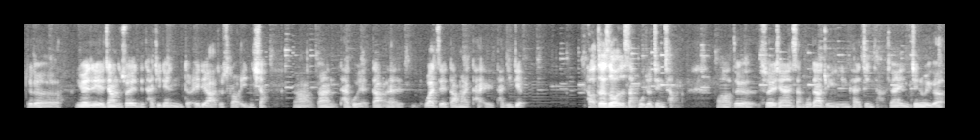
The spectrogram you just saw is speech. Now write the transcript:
这个因为也这样子，所以台积电的 ADR 就受到影响啊。当然台股也大呃外资也大卖台台积电。好，这时候的散户就进场了啊。这个所以现在散户大军已经开始进场，现在已经进入一个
